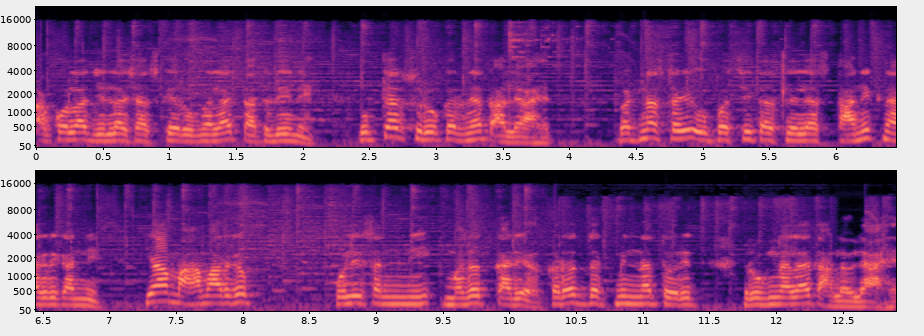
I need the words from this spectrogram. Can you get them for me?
अकोला जिल्हा शासकीय रुग्णालयात तातडीने उपचार सुरू करण्यात आले आहेत. घटनास्थळी उपस्थित असलेल्या स्थानिक नागरिकांनी या महामार्ग पोलिसांनी मदत कार्य करत जखमींना त्वरित रुग्णालयात हलवले आहे.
